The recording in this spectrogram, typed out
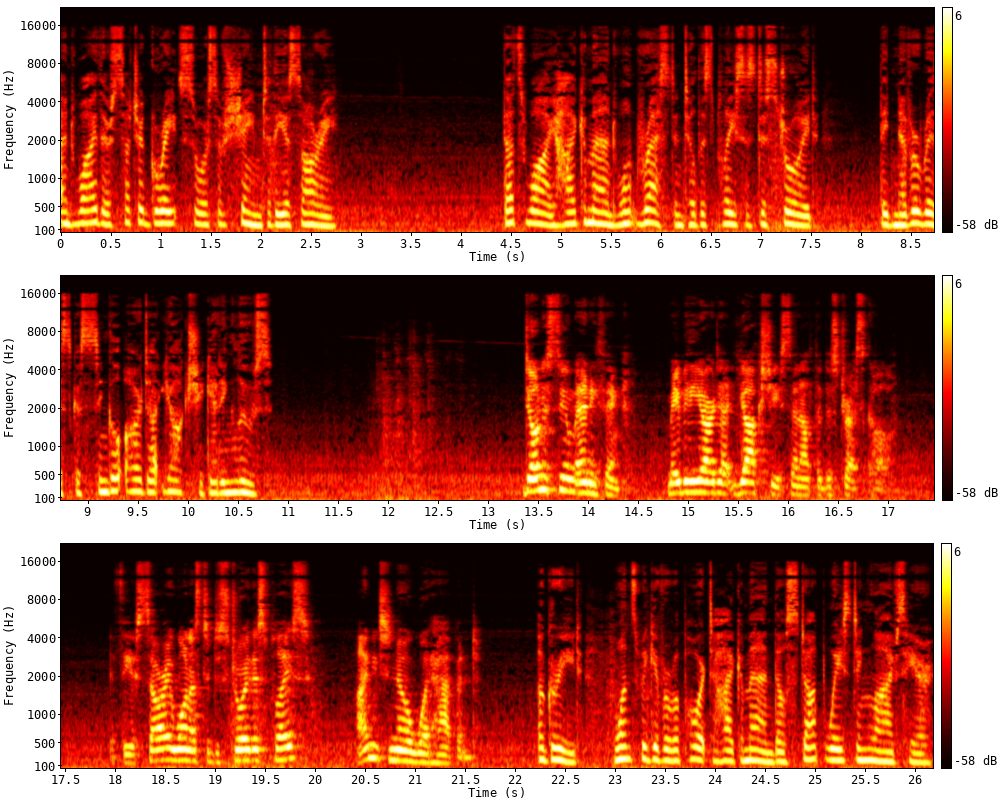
and why they're such a great source of shame to the Asari. That's why High Command won't rest until this place is destroyed. They'd never risk a single Ardat Yakshi getting loose. Don't assume anything. Maybe the Ardat Yakshi sent out the distress call. If the Asari want us to destroy this place, I need to know what happened. Agreed. Once we give a report to High Command, they'll stop wasting lives here.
